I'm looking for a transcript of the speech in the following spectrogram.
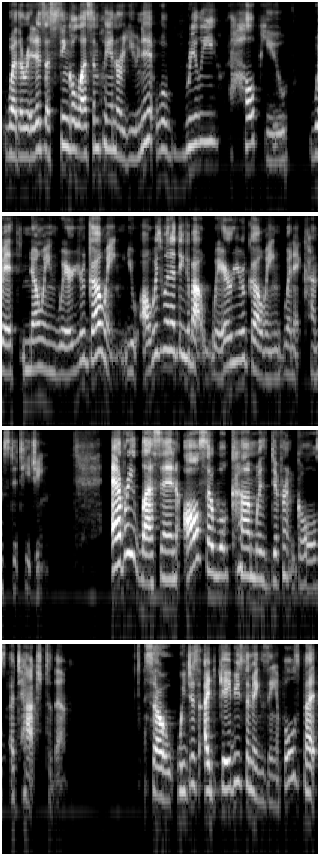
whether it is a single lesson plan or unit, will really help you with knowing where you're going. You always want to think about where you're going when it comes to teaching. Every lesson also will come with different goals attached to them. So we just, I gave you some examples, but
